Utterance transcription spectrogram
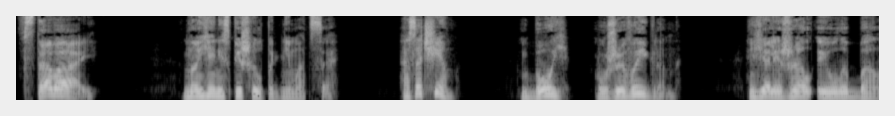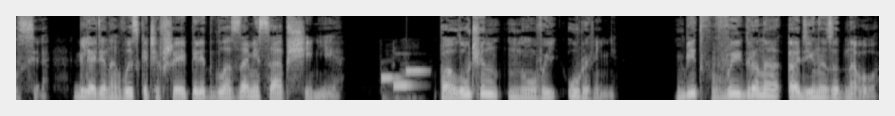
Вставай!» Но я не спешил подниматься. А зачем? Бой уже выигран. Я лежал и улыбался, глядя на выскочившее перед глазами сообщение. Получен новый уровень. Битв выиграно один из одного.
